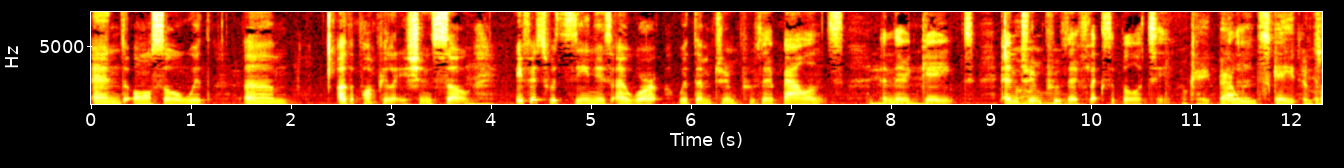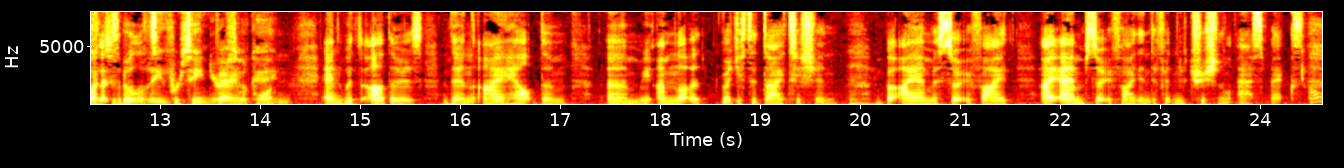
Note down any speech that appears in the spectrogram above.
and also with um, other populations. So if it's with seniors, I work with them to improve their balance and their gait and to improve their flexibility Okay, balance, gait, and and flexibility, for seniors. Very okay. important. And with others, then I help them. Um, I'm not a registered dietitian, Mm-hmm. but I am a certified. I am certified in different nutritional aspects. Oh,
